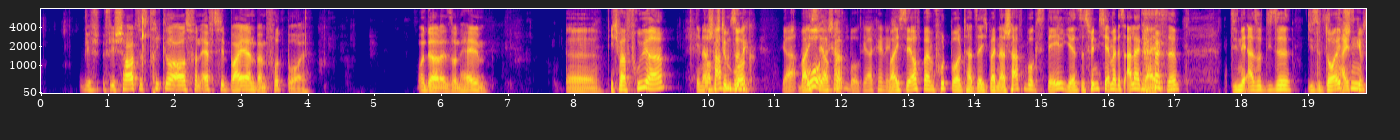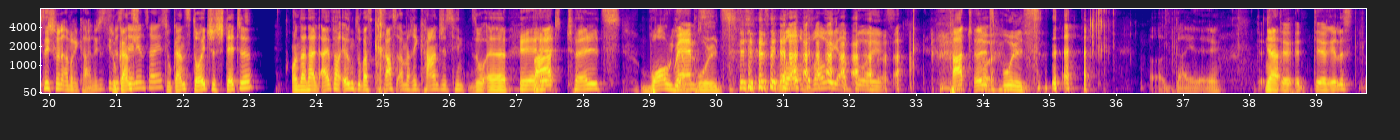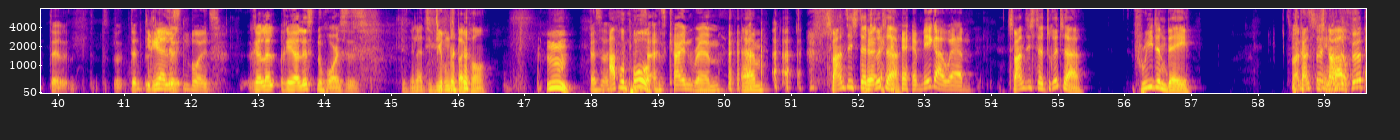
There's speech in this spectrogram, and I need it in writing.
wie, wie schaut das Trikot aus von FC Bayern beim Football? Und da so ein Helm. äh, Ich war früher in so Aschaffenburg, ja. War ich oh, sehr oft bei- Aschaffenburg, ja, kenne ich. war ich sehr oft beim Football tatsächlich, bei den Aschaffenburg Stallions. Das finde ich ja immer das Allergeilste. Die, ne- also diese, diese heißt, deutschen, gibt's nicht schon ein amerikanisches Team, so ganz, Stallions heißt? so ganz deutsche Städte und dann halt einfach irgend so was krass amerikanisches hinten, so äh, Bad Tölz, Warrior Rams. Bulls, Warrior Bulls. Bad Tölz Bulls. Oh, geil, ey. Ja. Der, der Realist, der, der, Die Realisten Bulls. der Real, Realisten-Horses. Der Relativierungsbalkon. Besser, Apropos. besser als kein Ram. ähm, 20.03. Mega Ram. 20.03. Freedom Day. Ich kann's nicht nach- nach 4.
